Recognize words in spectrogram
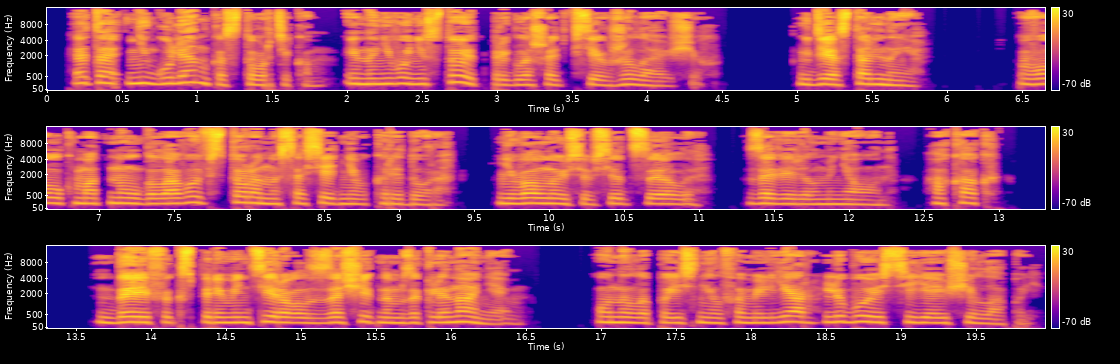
— это не гулянка с тортиком, и на него не стоит приглашать всех желающих. Где остальные? Волк мотнул головой в сторону соседнего коридора. «Не волнуйся, все целы», — заверил меня он. «А как?» Дэйв экспериментировал с защитным заклинанием, уныло пояснил фамильяр, любуясь сияющей лапой.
